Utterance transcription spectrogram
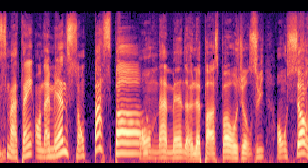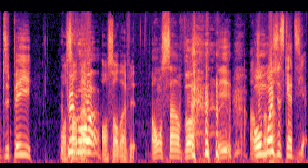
ce matin. On amène son passeport. On amène le passeport aujourd'hui. On sort du pays. On Peu sort, d'A- on sort d'Avid. On s'en va. Et, Au moins jusqu'à Dieppe.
